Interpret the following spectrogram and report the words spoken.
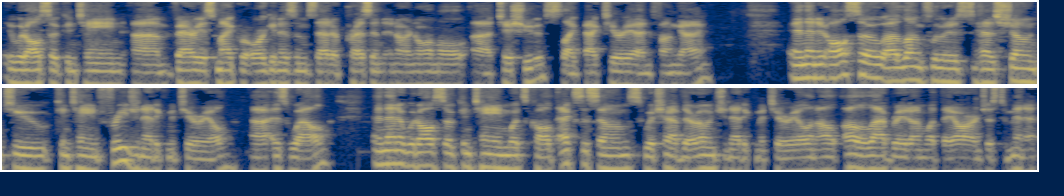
It would also contain um, various microorganisms that are present in our normal uh, tissues, like bacteria and fungi. And then it also, uh, lung fluid is, has shown to contain free genetic material uh, as well. And then it would also contain what's called exosomes, which have their own genetic material. And I'll, I'll elaborate on what they are in just a minute.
